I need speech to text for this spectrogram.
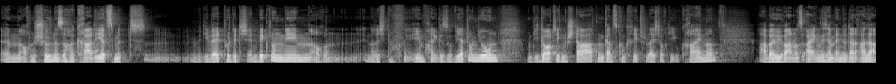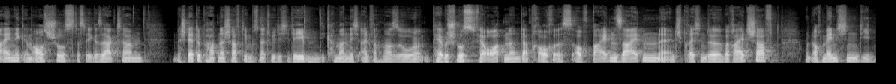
Ähm, auch eine schöne Sache, gerade jetzt mit, wenn wir die weltpolitische Entwicklung nehmen, auch in, in Richtung ehemalige Sowjetunion und die dortigen Staaten, ganz konkret vielleicht auch die Ukraine. Aber wir waren uns eigentlich am Ende dann alle einig im Ausschuss, dass wir gesagt haben, eine Städtepartnerschaft, die muss natürlich leben. Die kann man nicht einfach mal so per Beschluss verordnen. Da braucht es auf beiden Seiten eine entsprechende Bereitschaft und auch Menschen, die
